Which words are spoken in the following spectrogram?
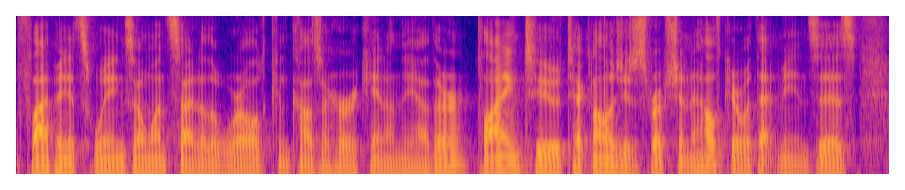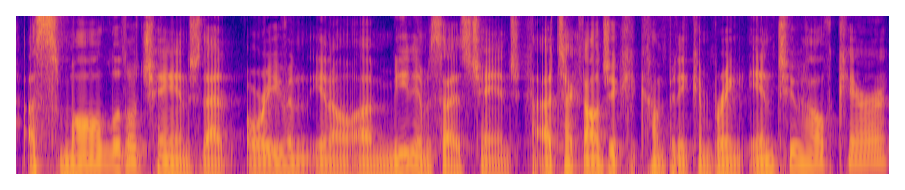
flapping its wings on one side of the world can cause a hurricane on the other. Applying to technology disruption in healthcare, what that means is a small little change that, or even, you know, a medium sized change a technology company can bring into healthcare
